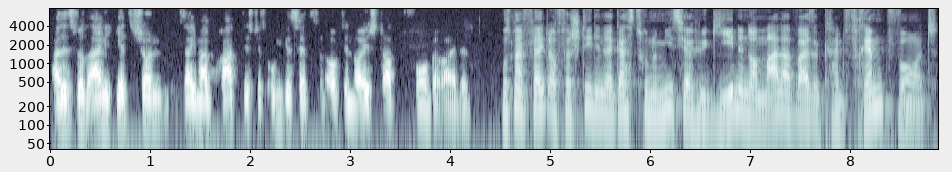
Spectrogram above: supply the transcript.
also es wird eigentlich jetzt schon, sage ich mal, praktisch das umgesetzt und auf den Neustart vorbereitet. Muss man vielleicht auch verstehen, in der Gastronomie ist ja Hygiene normalerweise kein Fremdwort.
